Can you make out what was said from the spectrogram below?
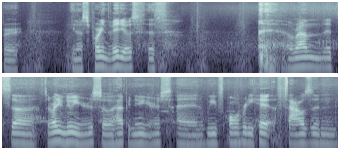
for, you know, supporting the videos. This around it's uh it's already New Year's, so happy New Year's, and we've already hit a thousand.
